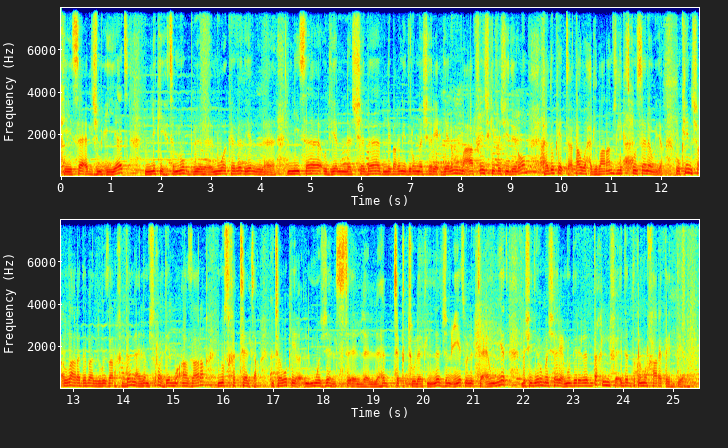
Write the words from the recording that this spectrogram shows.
كيساعد الجمعيات اللي كيهتموا بالمواكبه ديال النساء وديال الشباب اللي باغيين يديروا مشاريع ديالهم وما عارفينش كيفاش يديروهم. هادو كيتعطاو واحد البرامج اللي كتكون سنوية. الثانويه وكاين إن شاء الله راه دابا الوزارة خدامة على مشروع ديال المؤازرة النسخة الثالثة. وتا هو موجه لهاد التكتلات لا الجمعيات ولا التعاونيات باش يديروا مشاريع مديرة للدخل لفائدة دوك المنخرطين ديالهم.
